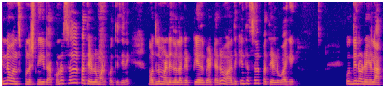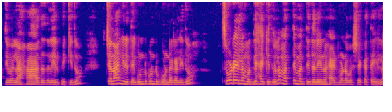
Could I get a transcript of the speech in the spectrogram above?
ಇನ್ನೂ ಒಂದು ಸ್ಪೂನಷ್ಟು ನೀರು ಹಾಕ್ಕೊಂಡು ಸ್ವಲ್ಪ ತೆಳು ಮಾಡ್ಕೊತಿದ್ದೀನಿ ಮೊದಲು ಮಾಡಿದ್ವಲ್ಲ ಗಟ್ಟಿಯಾದ ಬ್ಯಾಟರು ಅದಕ್ಕಿಂತ ಸ್ವಲ್ಪ ತೆಳುವಾಗಿ ಉದ್ದಿನೊಡೆ ಎಲ್ಲ ಹಾಕ್ತೀವಲ್ಲ, ಆ ಹದದಲ್ಲಿ ಇರಬೇಕಿದು. ಚೆನ್ನಾಗಿರುತ್ತೆ, ಗುಂಡು ಗುಂಡು ಬೋಂಡಗಳಿದು. ಸೋಡಾ ಎಲ್ಲ ಮೊದಲೇ ಹಾಕಿದ್ವಲ್ಲ, ಮತ್ತೆ ಮಧ್ಯದಲ್ಲಿ ಏನೂ ಆ್ಯಡ್ ಮಾಡೋ ಅವಶ್ಯಕತೆ ಇಲ್ಲ.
